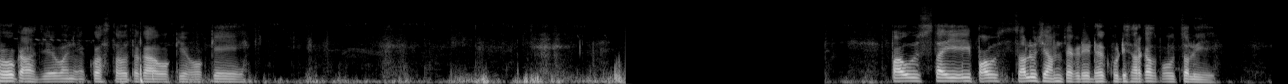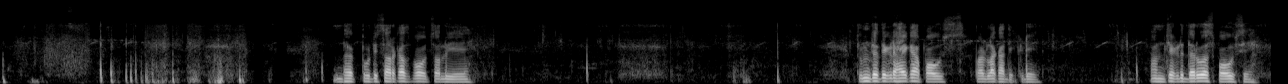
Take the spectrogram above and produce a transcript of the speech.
हो का? जेवण एक वाजता होतं का? Okay okay. पाऊस ताई पाऊस चालूच आहे आमच्याकडे. ढगफुटीसारखाच पाऊस चालू आहे. ढगफुटीसारखाच पाऊस चालू आहे. तुमच्या तिकडे आहे का पाऊस? पडला का तिकडे? आमच्याकडे दररोज पाऊस आहे.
